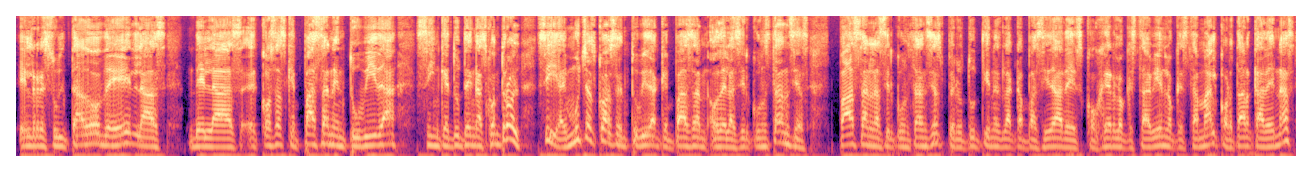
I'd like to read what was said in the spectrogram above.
el resultado de las, de las eh, cosas que pasan en tu vida sin que tú tengas control. Sí, hay muchas cosas en tu vida que pasan o de las circunstancias pasan las circunstancias, pero tú tienes la capacidad de escoger lo que está bien, lo que está mal, cortar cadenas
